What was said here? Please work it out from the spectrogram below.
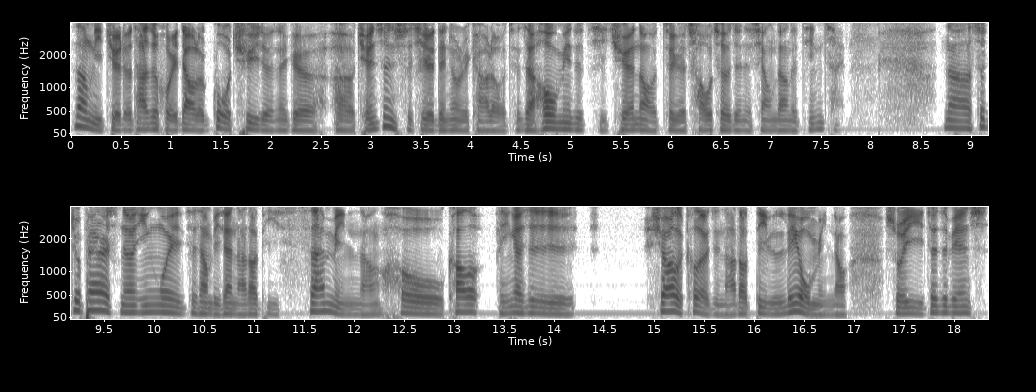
让你觉得他是回到了过去的那个呃全盛时期的 Daniel Ricardo 就在后面这几圈哦，这个超车真的相当的精彩。那 Sergio Perez 呢，因为这场比赛拿到第三名，然后 Carlos 应该是 Charles Leclerc 只拿到第六名哦，所以在这边是。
